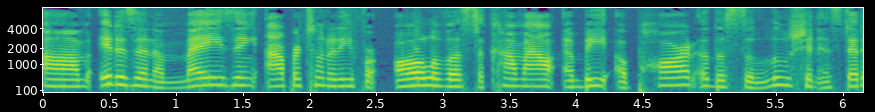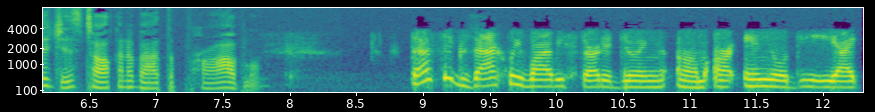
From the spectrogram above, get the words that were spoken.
Um, it is an amazing opportunity for all of us to come out and be a part of the solution instead of just talking about the problem. That's exactly why we started doing um, our annual DEI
